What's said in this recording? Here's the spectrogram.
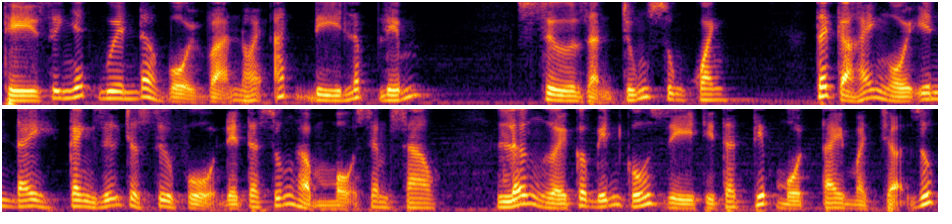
thì sư Nhất Nguyên đã vội vã nói ắt đi lấp liếm. Sư dặn chúng xung quanh. Tất cả hãy ngồi yên đây, canh giữ cho sư phụ để ta xuống hầm mộ xem sao. Lỡ người có biến cố gì thì ta tiếp một tay mà trợ giúp.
